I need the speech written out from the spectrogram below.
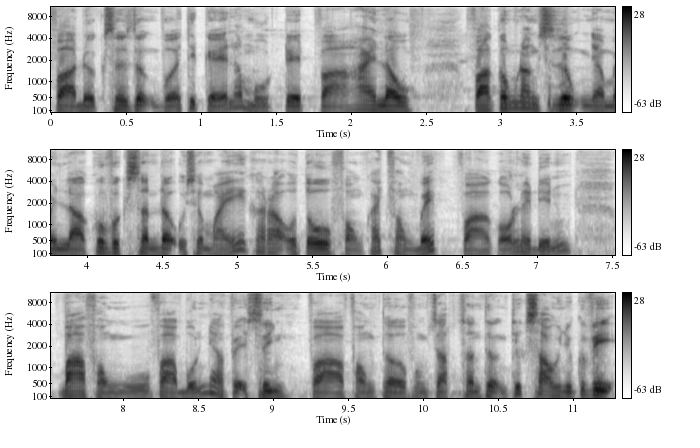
và được xây dựng với thiết kế là một trệt và hai lầu. Và công năng sử dụng nhà mình là khu vực sân đậu xe máy, gara ô tô, phòng khách, phòng bếp và có lên đến 3 phòng ngủ và 4 nhà vệ sinh và phòng thờ, phòng giặt, sân thượng trước sau như quý vị.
